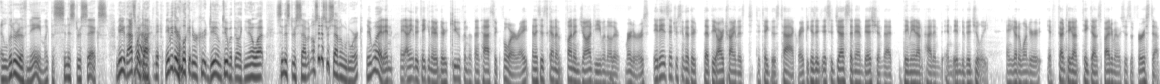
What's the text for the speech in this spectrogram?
alliterative name, like the Sinister Six. Maybe that's why Yeah. Doctor. Maybe they're looking to recruit Doom too, but they're like, you know what, Sinister Seven. Oh, Sinister Seven would work. They would, and I think they're taking their, their cue from the Fantastic Four, right? And it's just kind of fun and jaunty, even though they're murderers. It is interesting that they're that they are trying this to take this tack, right? Because it, it suggests an ambition that they may not have had in, in individually. And you got to wonder if trying to take on take down Spider Man was just the first step.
